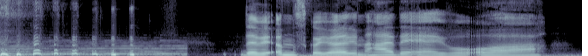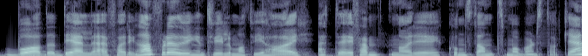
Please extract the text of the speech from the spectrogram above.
det vi ønsker å gjøre inne her, det er jo å både dele erfaringer, for det er det jo ingen tvil om at vi har etter 15 år i konstant småbarnståke.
